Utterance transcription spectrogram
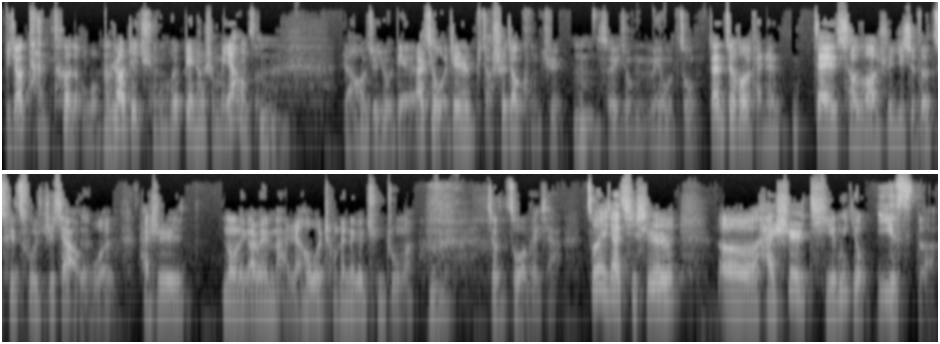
比较忐忑的，我不知道这群会变成什么样子，嗯然后就有点，而且我这人比较社交恐惧，嗯所以就没有做。但最后反正在小杜老师一直的催促之下，我还是弄了一个二维码，然后我成了那个群主嘛，嗯就做了一下。做一下其实呃还是挺有意思的，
